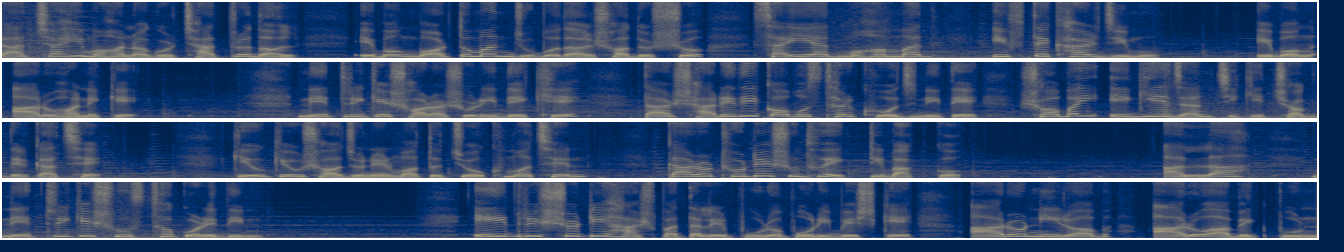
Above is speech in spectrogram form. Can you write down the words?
রাজশাহী মহানগর ছাত্রদল এবং বর্তমান যুবদল সদস্য সাইয়াদ মোহাম্মদ ইফতেখার জিমু এবং আরও অনেকে। নেত্রীকে সরাসরি দেখে তার শারীরিক অবস্থার খোঁজ নিতে সবাই এগিয়ে যান চিকিৎসকদের কাছে। কেউ কেউ স্বজনের মতো চোখ মছেন, কারও ঠোঁটে শুধু একটি বাক্য, আল্লাহ, নেত্রীকে সুস্থ করে দিন। এই দৃশ্যটি হাসপাতালের পুরো পরিবেশকে আরও নীরব আরও আবেগপূর্ণ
